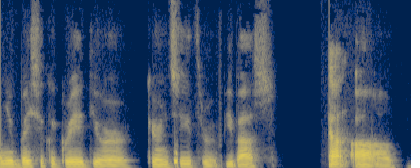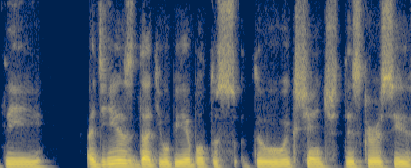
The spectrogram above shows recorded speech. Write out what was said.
when you basically create your currency through PBaaS, yeah. uh, the idea is that you'll be able to to exchange this currency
